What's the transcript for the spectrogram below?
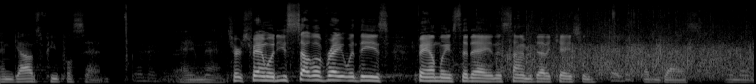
And God's people said, Amen. Church family, would you celebrate with these families today in this time of dedication? Love you guys. Amen.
